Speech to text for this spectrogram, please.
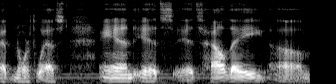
at Northwest, and it's it's how they um,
